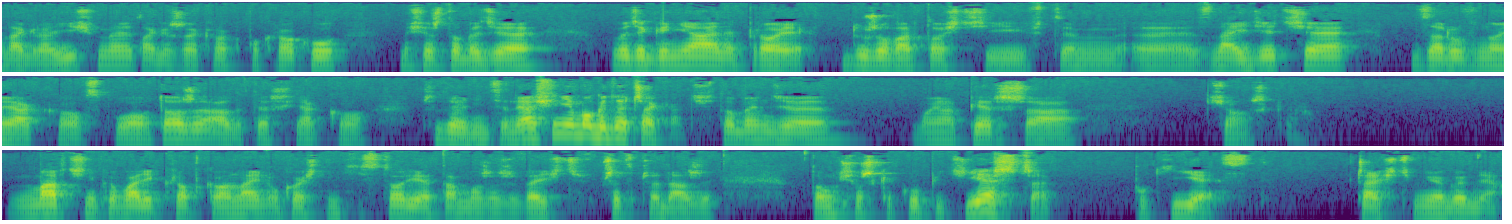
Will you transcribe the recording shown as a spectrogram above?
nagraliśmy, także krok po kroku. Myślę, że to będzie, to będzie genialny projekt. Dużo wartości w tym e, znajdziecie, zarówno jako współautorzy, ale też jako czytelnicy. No ja się nie mogę doczekać. To będzie moja pierwsza książka. marcinkowalik.online ukośnik historia, tam możesz wejść w przedsprzedaży tą książkę kupić jeszcze, póki jest. Cześć, miłego dnia.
